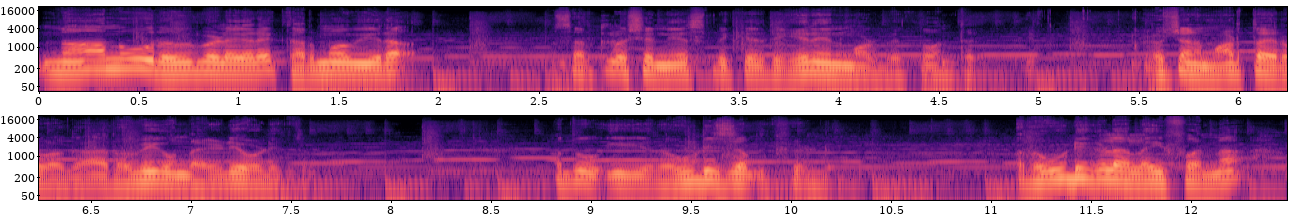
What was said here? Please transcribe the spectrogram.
ನಾನು ರವಿ ಬೆಳೆಗರೆ ಕರ್ಮವೀರ ಸರ್ಕ್ಯುಲೇಷನ್ ಏರಿಸ್ಬೇಕಿದ್ರೆ ಏನೇನು ಮಾಡಬೇಕು ಅಂತ ಯೋಚನೆ ಮಾಡ್ತಾ ಇರುವಾಗ ರವಿಗೆ ಒಂದು ಐಡಿಯಾ ಹೊಡಿತು ಅದು ಈ ರೌಡಿಸಮ್ ಫೀಲ್ಡ್ ರೌಡಿಗಳ ಲೈಫನ್ನು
